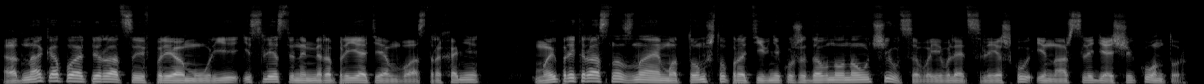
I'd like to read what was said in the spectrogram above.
Однако по операции в Преамурье и следственным мероприятиям в Астрахане – мы прекрасно знаем о том, что противник уже давно научился выявлять слежку и наш следящий контур.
